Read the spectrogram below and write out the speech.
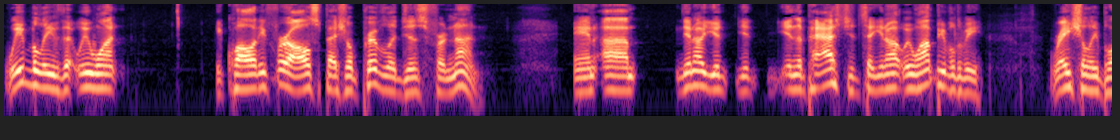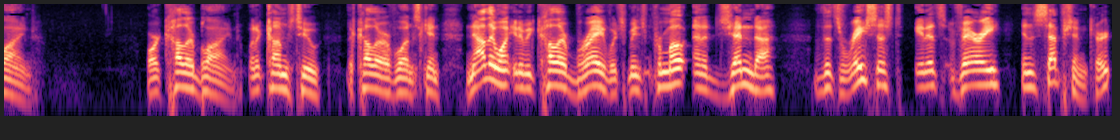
we believe that we want equality for all, special privileges for none. And um, you know, you you in the past you'd say, you know what, we want people to be racially blind or color blind when it comes to the color of one's skin. Now they want you to be color brave, which means promote an agenda that's racist in its very inception, Kurt.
